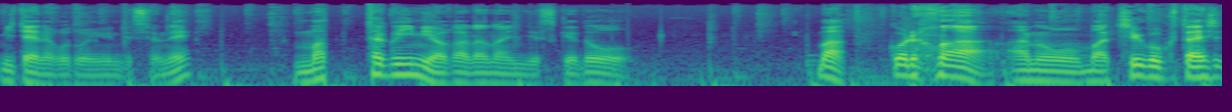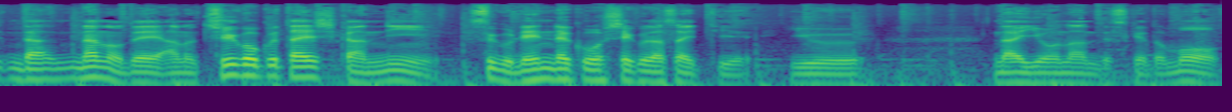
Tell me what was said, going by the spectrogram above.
みたいなことを言うんですよね。全く意味わからないんですけど、まあ、これは、あの、まあ、中国大使、なので、あの、中国大使館にすぐ連絡をしてくださいっていう内容なんですけども、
